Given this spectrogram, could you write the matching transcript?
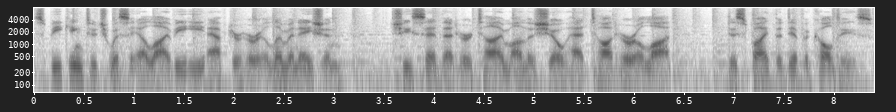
Speaking to Tshisa Live after her elimination, she said that her time on the show had taught her a lot, despite the difficulties.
